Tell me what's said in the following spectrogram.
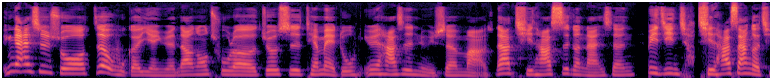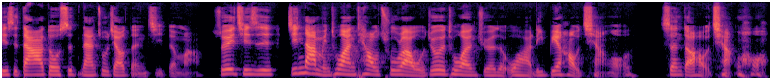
应该是说这五个演员当中，除了就是田美都，因为她是女生嘛，那其他四个男生，毕竟其他三个其实大家都是男主角等级的嘛，所以其实金大明突然跳出来，我就会突然觉得哇，里边好强哦。声导好强哦，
